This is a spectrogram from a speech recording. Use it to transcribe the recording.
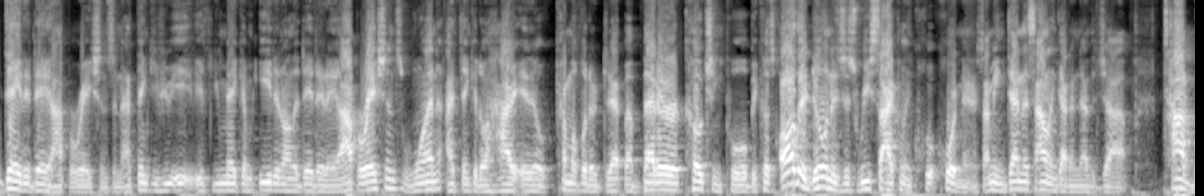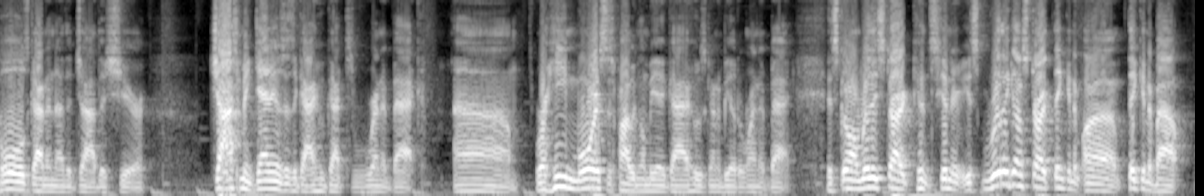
day to day operations. And I think if you if you make them eat it on the day to day operations, one, I think it'll hire it'll come up with a, a, better coaching pool because all they're doing is just recycling co- coordinators. I mean, Dennis Allen got another job. Todd Bowles got another job this year. Josh McDaniels is a guy who got to run it back. Um, Raheem Morris is probably going to be a guy who's going to be able to run it back. It's going to really start considering. It's really going to start thinking uh, thinking about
